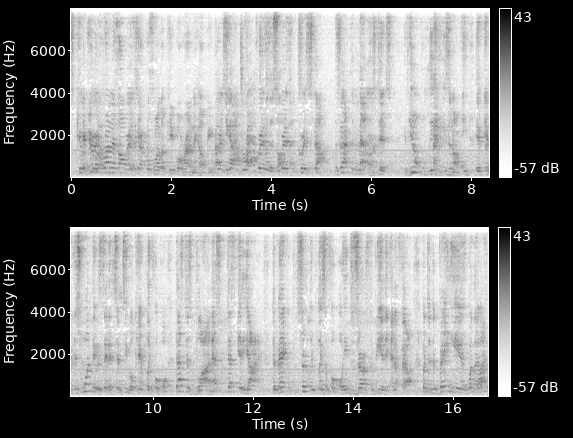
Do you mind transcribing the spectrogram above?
If you're gonna run this offense, you got to put some other people around to help him. out. You got to draft Chris, for this Chris, offense. Chris, stop. The fact of the matter is this. If you don't believe he's an if, if it's one thing to say that Tim Tebow can't play football, that's just blind. That's that's idiotic. The man can certainly play some football. He deserves to be in the NFL. But the debate here is whether or not.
